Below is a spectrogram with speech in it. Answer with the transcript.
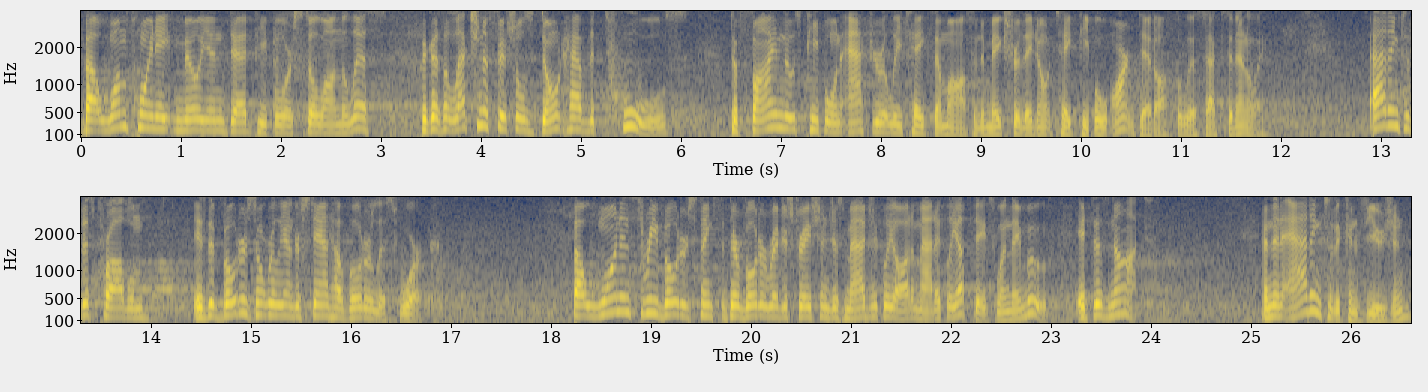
About 1.8 million dead people are still on the list because election officials don't have the tools to find those people and accurately take them off and to make sure they don't take people who aren't dead off the list accidentally. Adding to this problem is that voters don't really understand how voter lists work. About one in three voters thinks that their voter registration just magically automatically updates when they move. It does not. And then adding to the confusion,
